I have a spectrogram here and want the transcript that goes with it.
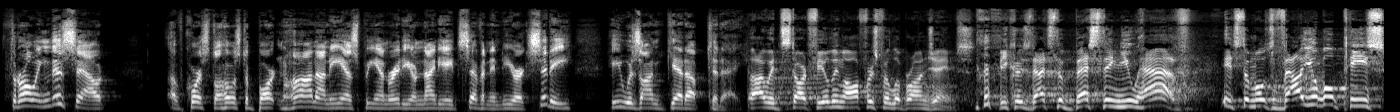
throwing this out. Of course, the host of Barton Hahn on ESPN Radio 98.7 in New York City. He was on Get Up today. I would start fielding offers for LeBron James because that's the best thing you have. It's the most valuable piece,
